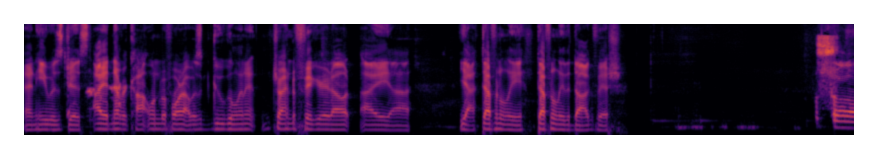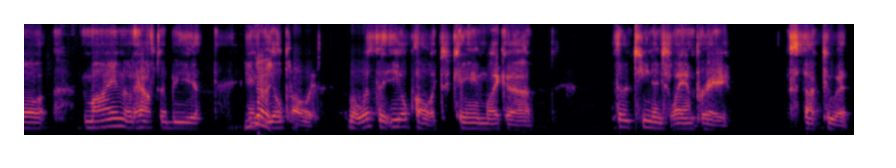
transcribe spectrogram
And he was just, I had never caught one before. I was Googling it, trying to figure it out. I, uh, yeah, definitely, definitely the dogfish. So mine would have to be you an gotta, eel pout. But with the eel pout came like a 13 inch lamprey stuck to it.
